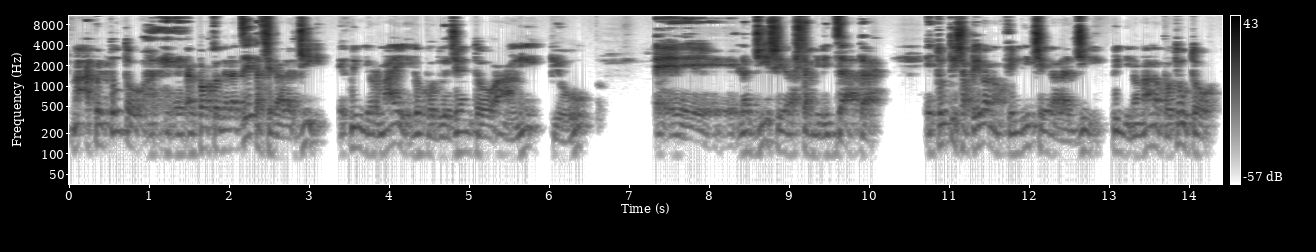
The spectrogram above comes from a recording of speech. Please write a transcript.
ma a quel punto eh, al porto della Z c'era la G e quindi ormai dopo 200 anni più eh, la G si era stabilizzata e tutti sapevano che lì c'era la G, quindi non hanno potuto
